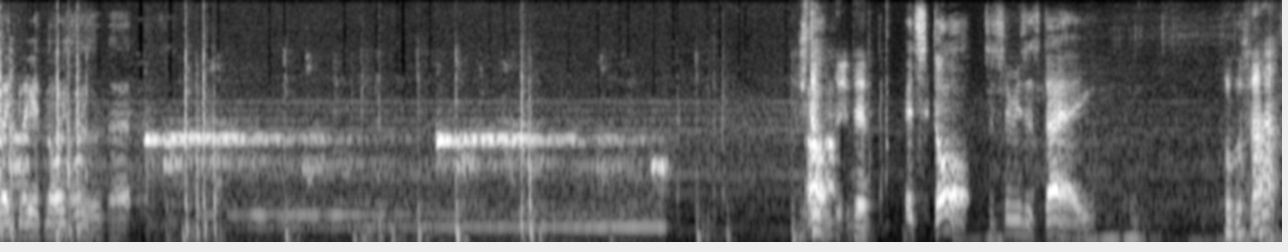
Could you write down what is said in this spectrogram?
Making weird noises, isn't it? Stop Oh. it, Dave. It stopped as soon as it's day. What was that?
